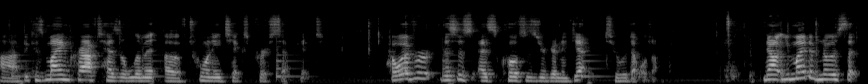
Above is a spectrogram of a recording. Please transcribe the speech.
uh, because Minecraft has a limit of 20 ticks per second. However, this is as close as you're going to get to a double jump. Now, you might have noticed that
